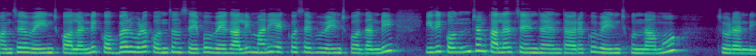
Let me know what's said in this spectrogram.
మంచిగా వేయించుకోవాలండి. కొబ్బరి కూడా కొంచెం సేపు వేగాలి. మరీ ఎక్కువసేపు వేయించుకోదండి ఇది కొంచెం కలర్ చేంజ్ అయ్యేంత వరకు వేయించుకుందాము. చూడండి.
